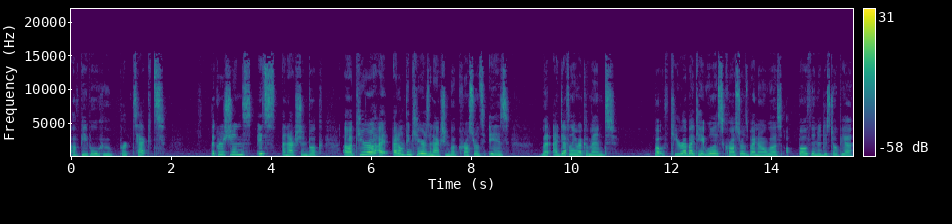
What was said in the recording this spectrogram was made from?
of people who protect the Christians. It's an action book. Uh, Kira, I, I don't think Kira is an action book. Crossroads is, but I definitely recommend both. Kira by Kate Willis, Crossroads by Noah Willis, both in a dystopia,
